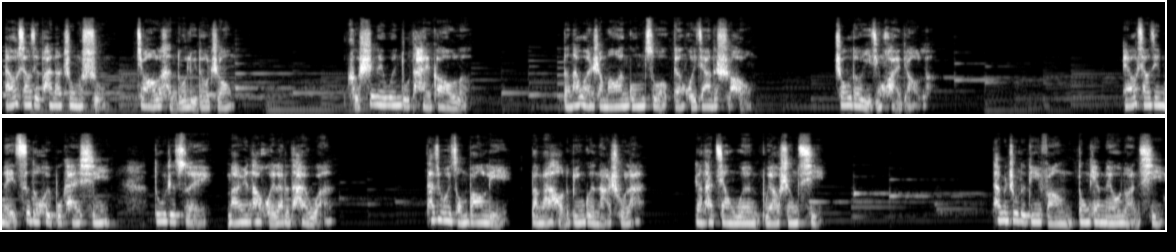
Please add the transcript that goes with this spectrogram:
L 小姐怕他中暑，就熬了很多绿豆粥。可室内温度太高了。等他晚上忙完工作赶回家的时候，粥都已经坏掉了。L 小姐每次都会不开心，嘟着嘴埋怨他回来的太晚。他就会从包里把买好的冰棍拿出来，让他降温，不要生气。他们住的地方冬天没有暖气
